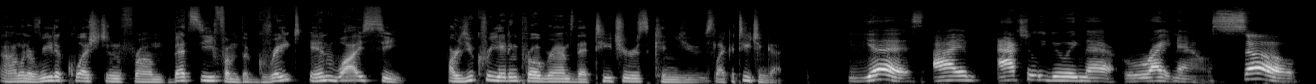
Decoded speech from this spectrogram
I'm going to read a question from Betsy from the Great NYC. Are you creating programs that teachers can use, like a teaching guide? Yes, I am actually doing that right now. So,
